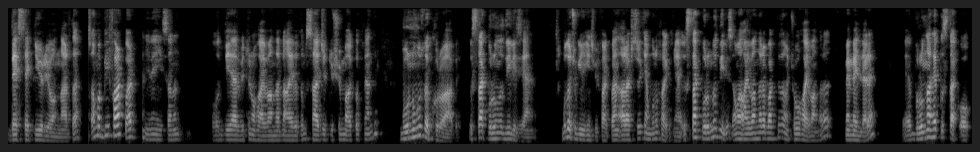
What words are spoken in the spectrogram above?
destekli yürüyor onlar da. Ama bir fark var. Yine insanın o diğer bütün o hayvanlardan ayırdığımız sadece düşünme akıl falan değil. Burnumuz da kuru abi. Islak burunlu değiliz yani. Bu da çok ilginç bir fark. Ben araştırırken bunu fark ettim. Yani ıslak burunlu değiliz ama hayvanlara baktığı zaman çoğu hayvanlara, memelilere e, burunlar hep ıslak. O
